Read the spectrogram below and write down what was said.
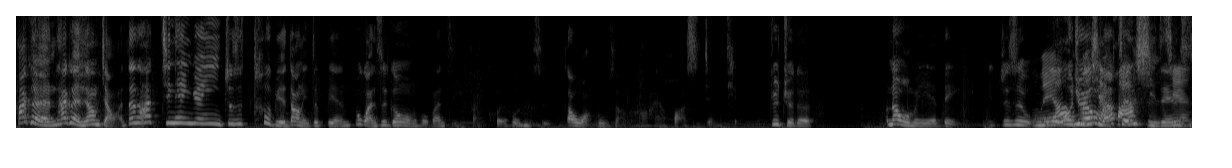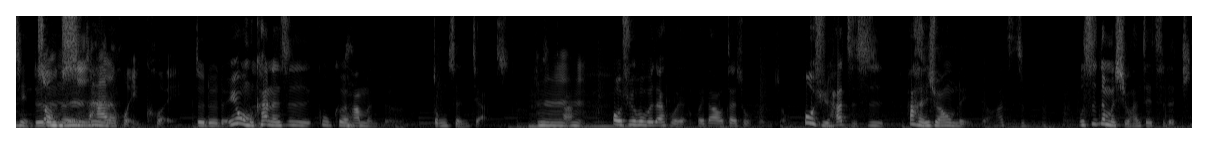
他可能他可能这样讲完，但是他今天愿意就是特别到你这边，不管是跟我们伙伴自己反馈，或者是到网络上，然后还要花时间填，就觉得那我们也得就是我我我觉得我们要珍惜这件事情，重视他的回馈。对对对，因为我们看的是顾客他们的终身价值，嗯后续会不会再回回到再十五分钟？或许他只是他很喜欢我们的饮料，他只是不是那么喜欢这次的体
